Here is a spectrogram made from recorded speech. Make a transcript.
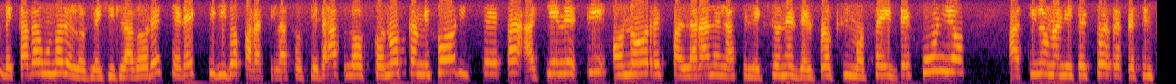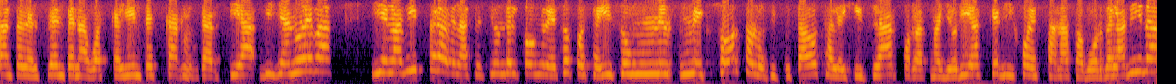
de cada uno de los legisladores será exhibido para que la sociedad los conozca mejor y sepa a quienes sí o no respaldarán en las elecciones del próximo 6 de junio. Así lo manifestó el representante del Frente en Aguascalientes, Carlos García Villanueva. Y en la víspera de la sesión del Congreso, pues se hizo un, exhorto a los diputados a legislar por las mayorías que dijo están a favor de la vida.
